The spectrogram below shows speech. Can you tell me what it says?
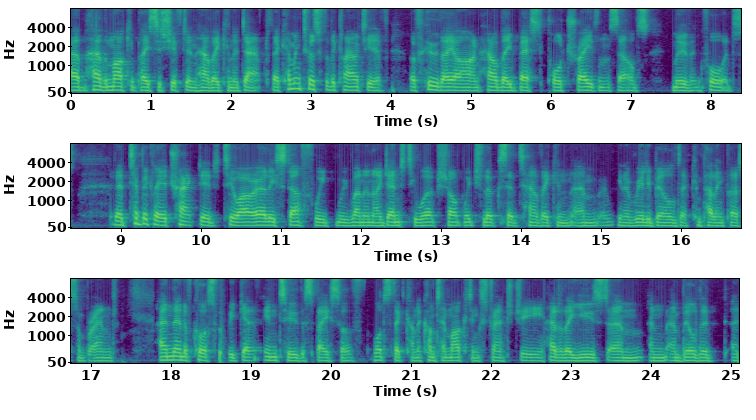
um, how the marketplace is shifting and how they can adapt. They're coming to us for the clarity of, of who they are and how they best portray themselves moving forwards. They're typically attracted to our early stuff. We, we run an identity workshop which looks at how they can um, you know, really build a compelling personal brand. And then, of course, we get into the space of what's the kind of content marketing strategy? How do they use um, and, and build a, a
